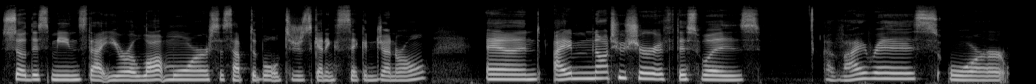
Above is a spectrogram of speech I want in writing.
So, this means that you're a lot more susceptible to just getting sick in general. And I'm not too sure if this was a virus or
